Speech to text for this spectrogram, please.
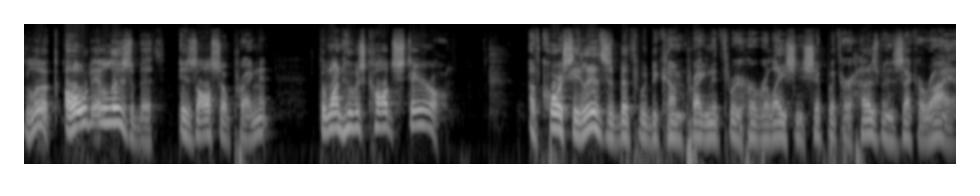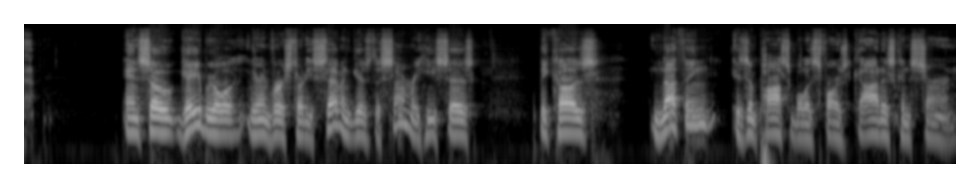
look, old Elizabeth is also pregnant, the one who was called sterile. Of course, Elizabeth would become pregnant through her relationship with her husband, Zechariah. And so Gabriel, there in verse 37, gives the summary. He says, Because nothing is impossible as far as God is concerned,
